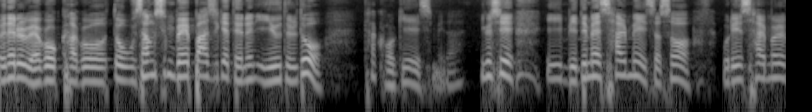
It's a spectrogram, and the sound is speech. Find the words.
은혜를 왜곡하고 또 우상숭배에 빠지게 되는 이유들도 다 거기에 있습니다. 이것이 이 믿음의 삶에 있어서 우리 삶을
